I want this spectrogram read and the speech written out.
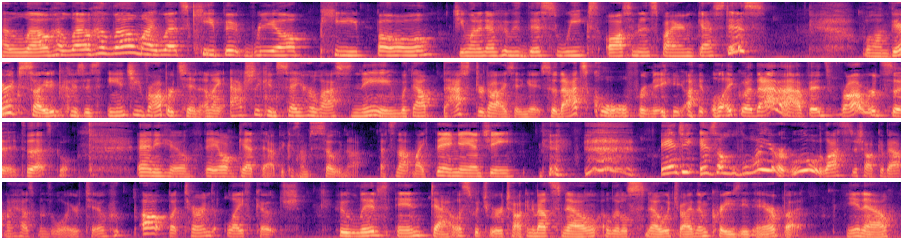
Hello, hello, hello, my Let's Keep It Real people. Do you want to know who this week's awesome and inspiring guest is? Well, I'm very excited because it's Angie Robertson, and I actually can say her last name without bastardizing it. So that's cool for me. I like when that happens. Robertson. So that's cool. Anywho, they all get that because I'm so not. That's not my thing, Angie. Angie is a lawyer. Ooh, lots to talk about. My husband's a lawyer too. Oh, but turned life coach who lives in Dallas, which we were talking about snow. A little snow would drive them crazy there, but you know,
